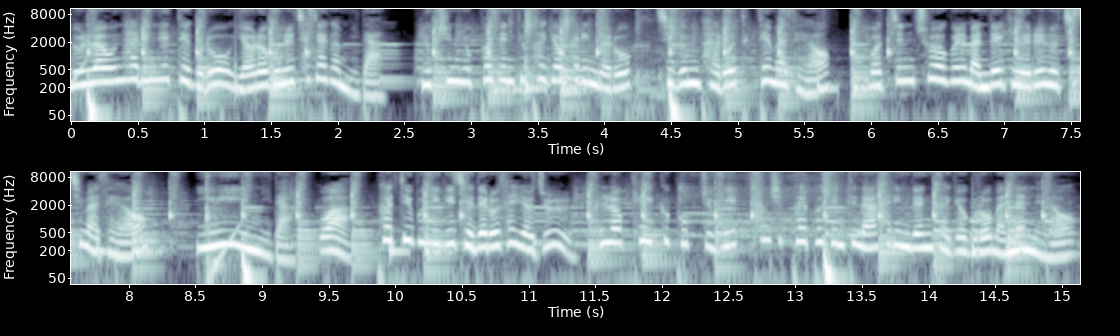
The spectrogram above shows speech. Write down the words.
놀라운 할인 혜택으로 여러분을 찾아갑니다. 66% 파격 할인가로 지금 바로 득템하세요. 멋진 추억을 만들 기회를 놓치지 마세요. 2위입니다. 와, 파티 분위기 제대로 살려줄 클럽 케이크 폭죽이 38%나 할인된 가격으로 만났네요.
